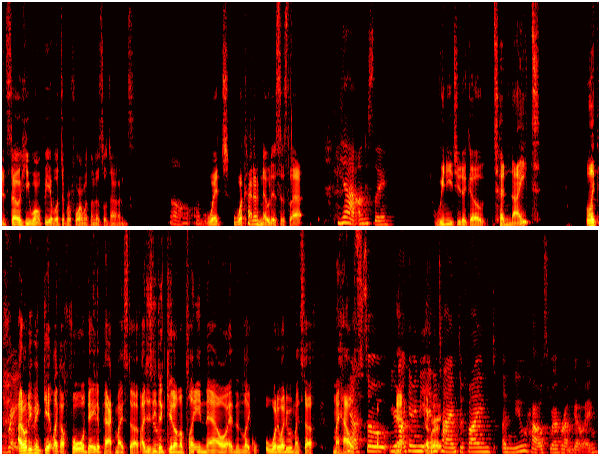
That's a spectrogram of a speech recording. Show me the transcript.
And so he won't be able to perform with the Mistletones. Oh, Which, what kind of notice is that? yeah. Honestly, We need you to go tonight? Like, right. I don't even get like a full day to pack my stuff. I just need to get on a plane now. And then, like, what do I do with my stuff? My house. Yeah, so you're not giving me ever. any time to find a new house wherever I'm going.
